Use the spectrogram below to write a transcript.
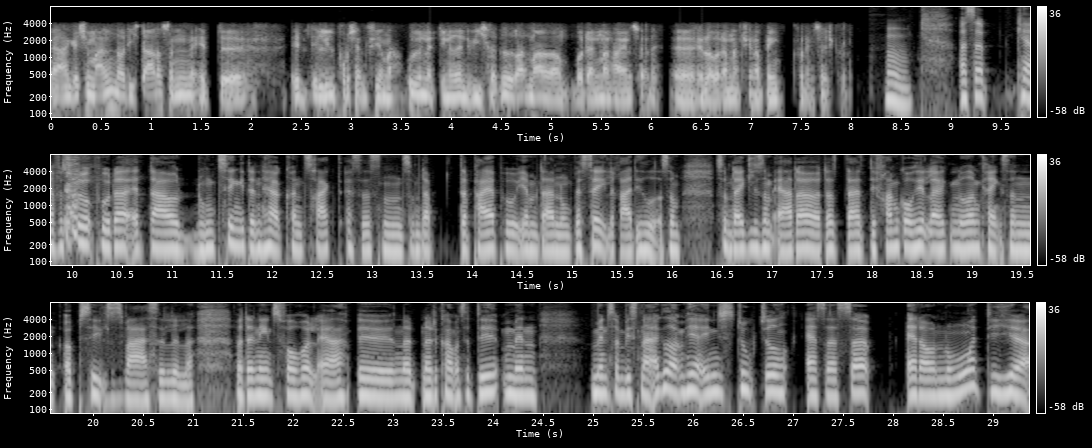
engagement, når de starter sådan et, øh, et, et lille producentfirma, uden at de nødvendigvis ved ret meget om, hvordan man har ansatte, øh, eller hvordan man tjener penge for den sags skyld. Hmm. Og så kan jeg forstå på dig, at der er jo nogle ting i den her kontrakt, altså sådan, som der der peger på, at der er nogle basale rettigheder, som, som der ikke ligesom er der, og der, der, det fremgår heller ikke noget omkring sådan opsigelsesvarsel, eller hvordan ens forhold er, øh, når, når det kommer til det. Men, men som vi snakkede om herinde i studiet, altså så er der jo nogle af de her,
